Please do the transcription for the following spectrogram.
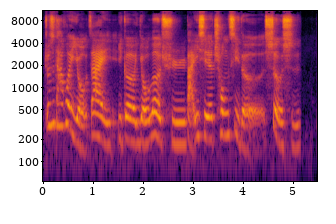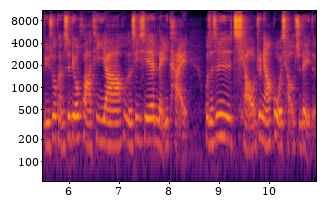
就是它会有在一个游乐区摆一些充气的设施，比如说可能是溜滑梯呀，或者是一些擂台，或者是桥，就你要过桥之类的。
